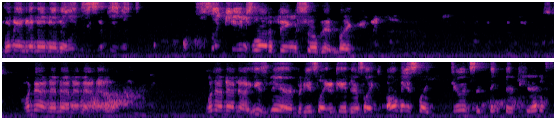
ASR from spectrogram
No, no, no, no, no, no. He's like changed a lot of things so that, like, well, no, no, no, no, no, no. Well, no, no, no. He's there, but he's like, okay, there's like all these like dudes that think they're chicks.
